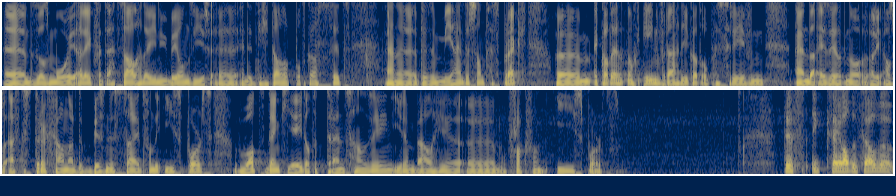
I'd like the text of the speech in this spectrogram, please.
Dus dat is mooi. Allee, ik vind het echt zalig dat je nu bij ons hier in de digitale podcast zit. En uh, het is een mega interessant gesprek. Um, ik had eigenlijk nog één vraag die ik had opgeschreven. En dat is eigenlijk nog, als we even teruggaan naar de business side van de e-sports. Wat denk jij dat de trends gaan zijn hier in België um, op vlak van e-sports? Ik zeg het altijd zelf,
